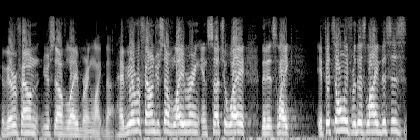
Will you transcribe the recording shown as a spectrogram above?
Have you ever found yourself laboring like that? Have you ever found yourself laboring in such a way that it's like, if it's only for this life, this is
